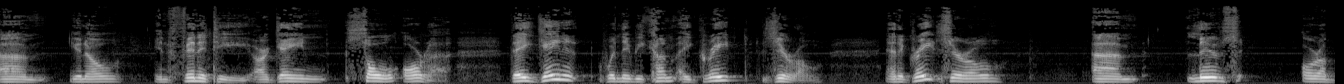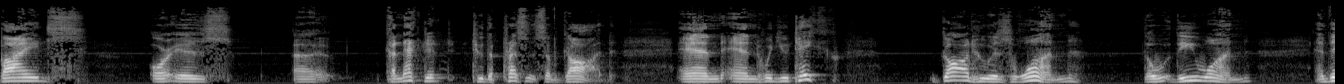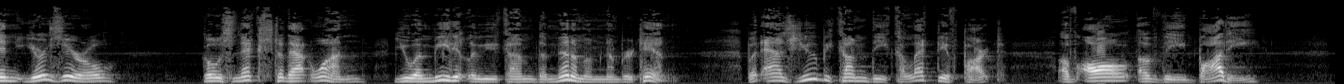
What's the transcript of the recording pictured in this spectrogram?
um, you know, infinity or gain soul aura. They gain it when they become a great zero. And a great zero um, lives or abides or is uh, connected to the presence of God. And, and when you take God who is one, the, the one, and then your zero goes next to that one, you immediately become the minimum number 10. But as you become the collective part of all of the body,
